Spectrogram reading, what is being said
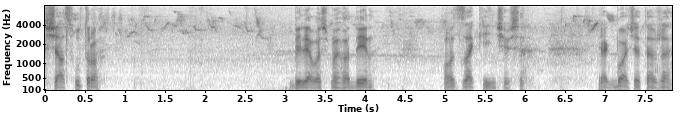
Зараз утро. Біля 8 годин. От закінчився. Як бачите, вже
